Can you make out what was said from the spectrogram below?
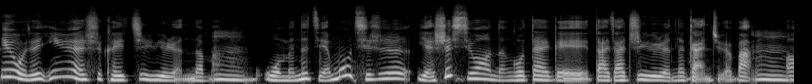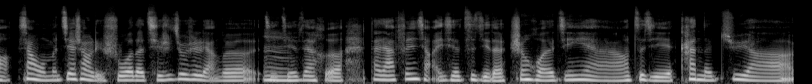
因为我觉得音乐是可以治愈人的嘛。嗯，我们的节目其实也是希望能够带给大家治愈人。的感觉吧，嗯啊，像我们介绍里说的，其实就是两个姐姐在和大家分享一些自己的生活的经验啊，然后自己看的剧啊、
